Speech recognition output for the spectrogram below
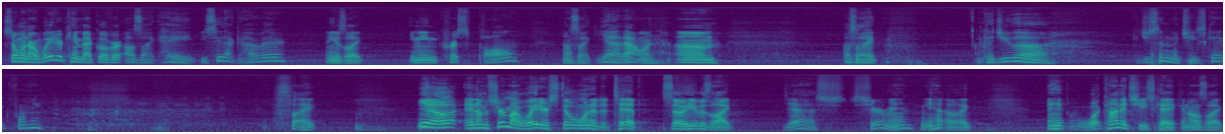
So when our waiter came back over, I was like, "Hey, you see that guy over there?" And he was like, "You mean Chris Paul?" And I was like, "Yeah, that one." Um, I was like, "Could you uh?" Could you send him a cheesecake for me? it's like, you know, and I'm sure my waiter still wanted a tip. So he was like, yeah, sh- sure, man. Yeah, like, what kind of cheesecake? And I was like,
